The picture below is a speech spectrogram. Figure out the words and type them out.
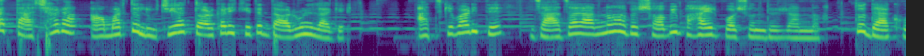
আর তাছাড়া আমার তো লুচি আর তরকারি খেতে দারুণ লাগে। আজকে বাড়িতে যা যা রান্না হবে সবই ভাইয়ের পছন্দের রান্না। তো দেখো,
